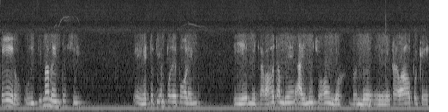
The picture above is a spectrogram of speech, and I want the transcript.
pero últimamente sí, en este tiempo de polen y en mi trabajo también hay mucho hongo donde eh, trabajo porque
